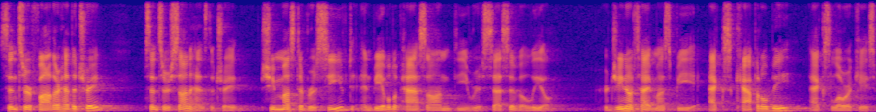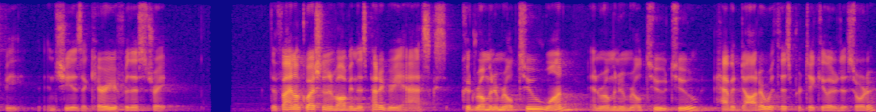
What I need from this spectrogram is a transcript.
Since her father had the trait, since her son has the trait, she must have received and be able to pass on the recessive allele. Her genotype must be X capital B, X lowercase b, and she is a carrier for this trait. The final question involving this pedigree asks, could Roman numeral 2, 1 and Roman numeral 2, 2 have a daughter with this particular disorder?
